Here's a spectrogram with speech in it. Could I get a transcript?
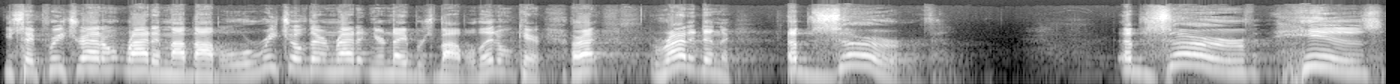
You say, Preacher, I don't write in my Bible. Well, reach over there and write it in your neighbor's Bible. They don't care. All right? Write it in there. Observe. Observe his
